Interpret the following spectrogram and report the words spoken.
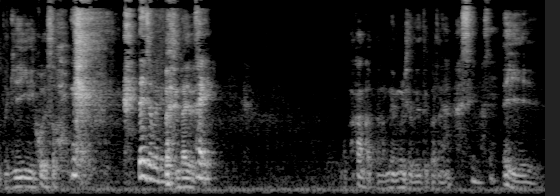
ょっとギリギリ超えそう 大丈夫です。大丈夫ですはい。あかんかったらね無理せず言ってくださいね。あすいません。えいえ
